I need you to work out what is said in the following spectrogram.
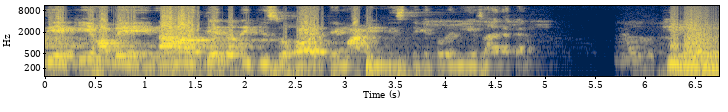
দিয়ে কি হবে? নামাজ দিয়ে যদি কিছু হয় এই মাটির নিচ থেকে করে নিয়ে যায় না কেন? কি বলব?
